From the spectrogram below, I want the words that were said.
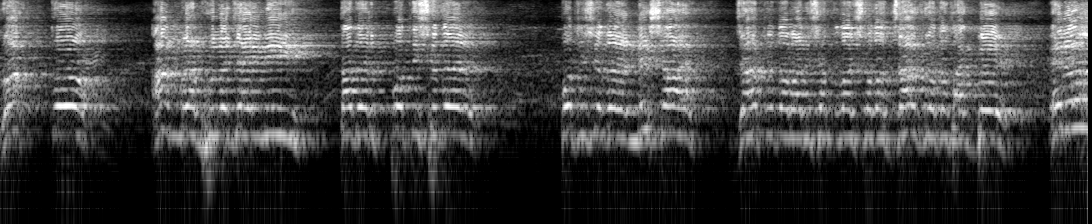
রক্ত আমরা ভুলে যাইনি তাদের প্রতিশোধের প্রতিশোধের নেশায় জাতীয়তাবাদী ছাত্র দল সদা জাগ্রত থাকবে। এবং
